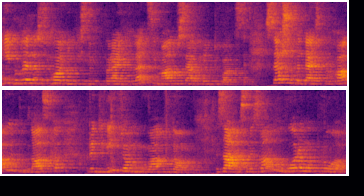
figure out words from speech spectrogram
який би ви на сьогодні після попередніх лекцій мали все орієнтуватися. Все, що ви десь прогавили, будь ласка, приділіть цьому увагу вдома. Зараз ми з вами говоримо про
